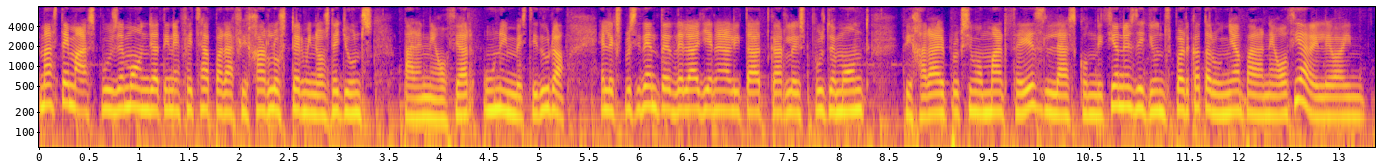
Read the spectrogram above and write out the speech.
Más temas, Puigdemont ya tiene fecha para fijar los términos de Junts para negociar una investidura. El expresidente de la Generalitat, Carles Puigdemont, fijará el próximo martes las condiciones de Junts per Cataluña para negociar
